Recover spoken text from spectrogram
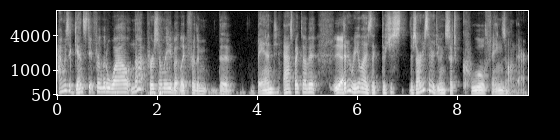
I was against it for a little while, not personally, but like for the the band aspect of it. Yeah, didn't realize like there's just there's artists that are doing such cool things on there.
